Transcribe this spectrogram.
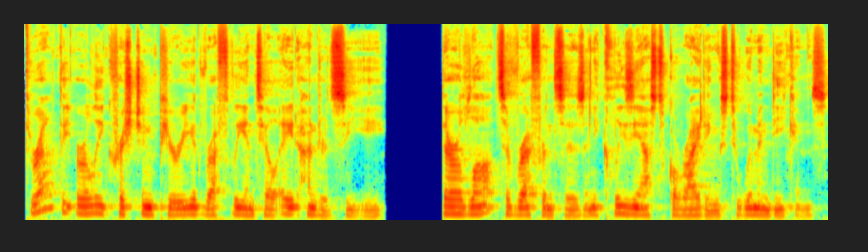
Throughout the early Christian period, roughly until 800 CE, there are lots of references in ecclesiastical writings to women deacons,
